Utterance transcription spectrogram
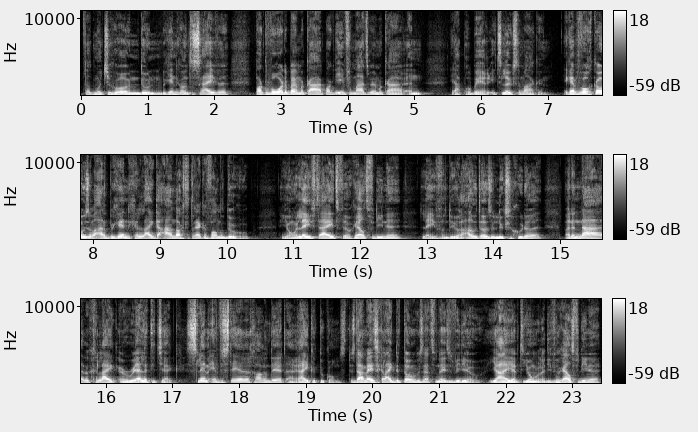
Dat moet je gewoon doen. Begin gewoon te schrijven, pak woorden bij elkaar, pak die informatie bij elkaar en ja, probeer iets leuks te maken. Ik heb ervoor gekozen om aan het begin gelijk de aandacht te trekken van de doelgroep. Een jonge leeftijd, veel geld verdienen, leven van dure auto's en luxe goederen. Maar daarna heb ik gelijk een reality check. Slim investeren garandeert een rijke toekomst. Dus daarmee is gelijk de toon gezet van deze video. Ja, je hebt jongeren die veel geld verdienen,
